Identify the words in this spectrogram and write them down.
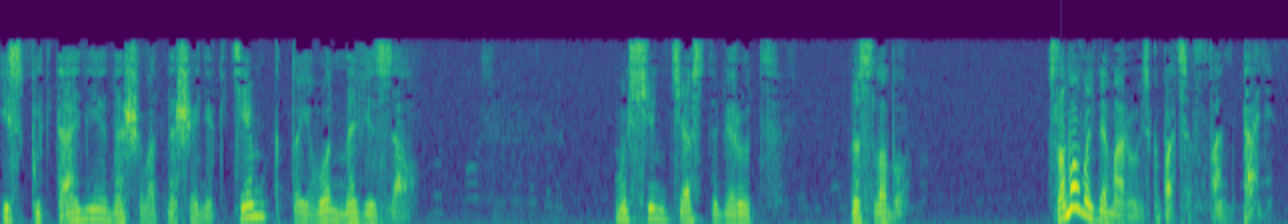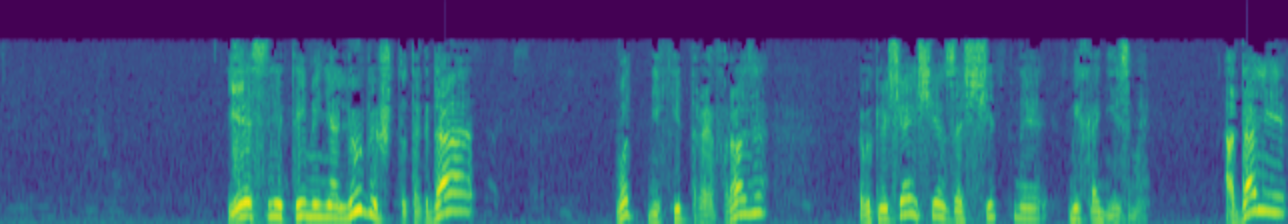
испытания нашего отношения к тем, кто его навязал. Мужчин часто берут на слабо. Слабо Вальдемару искупаться в фонтане. Если ты меня любишь, то тогда... Вот нехитрая фраза, выключающая защитные механизмы. А далее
